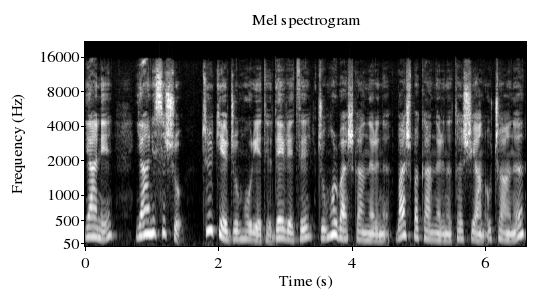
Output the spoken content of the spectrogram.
Yani, yanisi şu, Türkiye Cumhuriyeti Devleti, Cumhurbaşkanlarını, Başbakanlarını taşıyan uçağını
